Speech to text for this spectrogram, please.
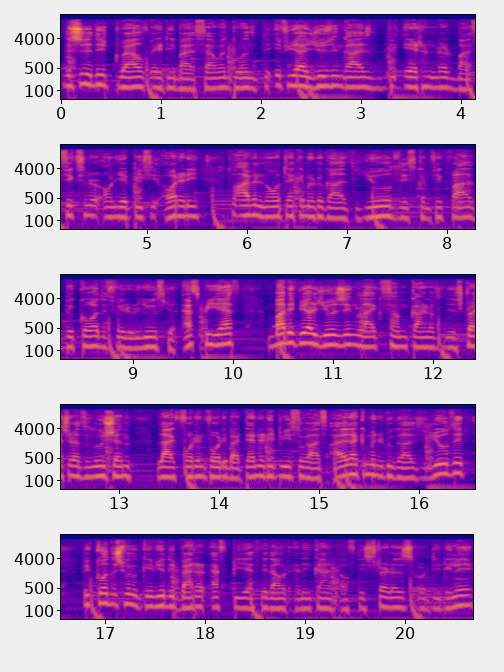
This is the 1280 by 720 if you are using guys the 800 by 600 on your PC already so I will not recommend to guys use this config file because this will reduce your FPS but if you are using like some kind of stretch resolution like 1440 by 1080p so guys I recommend you to guys use it because this will give you the better FPS without any kind of the stutters or the delay.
